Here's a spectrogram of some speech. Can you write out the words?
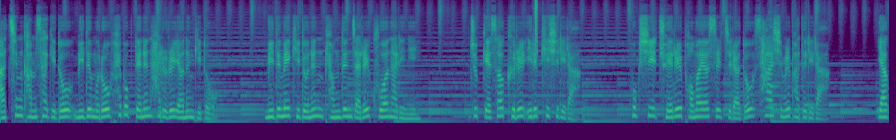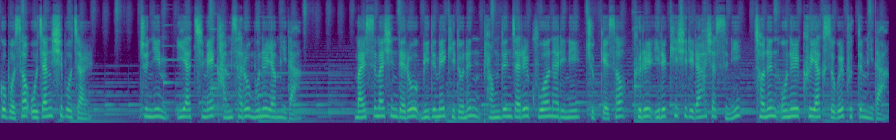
아침 감사기도 믿음으로 회복되는 하루를 여는 기도. 믿음의 기도는 병든 자를 구원하리니 주께서 그를 일으키시리라. 혹시 죄를 범하였을지라도 사하심을 받으리라. 야고보서 5장 15절. 주님, 이 아침에 감사로 문을 엽니다. 말씀하신 대로 믿음의 기도는 병든 자를 구원하리니 주께서 그를 일으키시리라 하셨으니 저는 오늘 그 약속을 붙듭니다.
